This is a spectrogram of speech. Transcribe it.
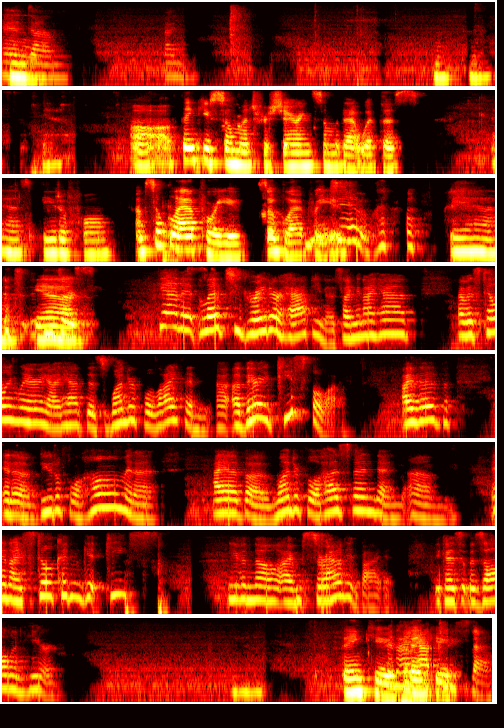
And Mm. um, I, Mhm. Yeah. Oh, thank you so much for sharing some of that with us. That's beautiful. I'm so glad for you. So glad for me you. too. Yeah. It's- these are- Yeah, and it led to greater happiness. I mean, I had, I was telling Larry, I have this wonderful life and a, a very peaceful life. I live in a beautiful home and a, I have a wonderful husband and, um, and I still couldn't get peace, even though I'm surrounded by it, because it was all in here. Thank you. And I have Thank you. peace now.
